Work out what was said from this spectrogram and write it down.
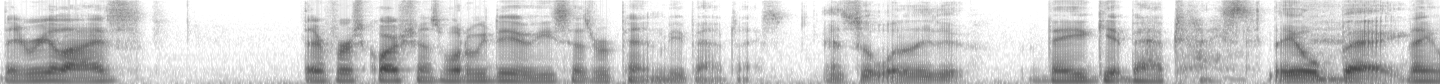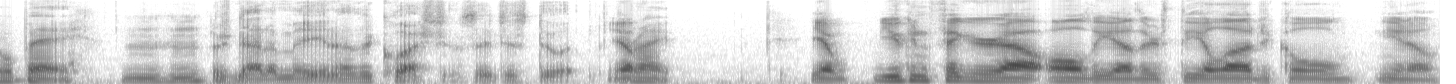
They realize their first question is, "What do we do?" He says, "Repent and be baptized." And so what do they do? They get baptized. They obey. They obey. There's not a million other questions. They just do it. Yep. Right. Yeah, you can figure out all the other theological, you know,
